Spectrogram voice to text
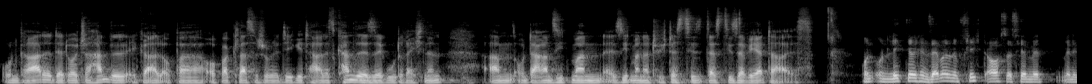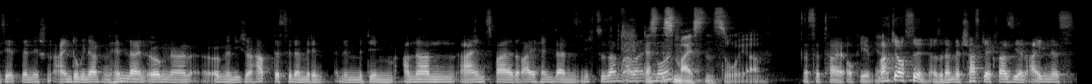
Und gerade der deutsche Handel, egal ob er, ob er klassisch oder digital ist, kann sehr, sehr gut rechnen. Und daran sieht man, sieht man natürlich, dass, dass dieser Wert da ist. Und, und legt ihr euch dann selber eine Pflicht aus, dass ihr mit, wenn ihr jetzt, wenn ihr schon einen dominanten Händler in irgendeiner, irgendeiner Nische habt, dass ihr dann mit dem, mit dem anderen ein, zwei, drei Händlern nicht zusammenarbeiten Das wollt? ist meistens so, ja. Das Teil, okay. Ja. Macht ja auch Sinn. Also damit schafft ihr quasi ein eigenes,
